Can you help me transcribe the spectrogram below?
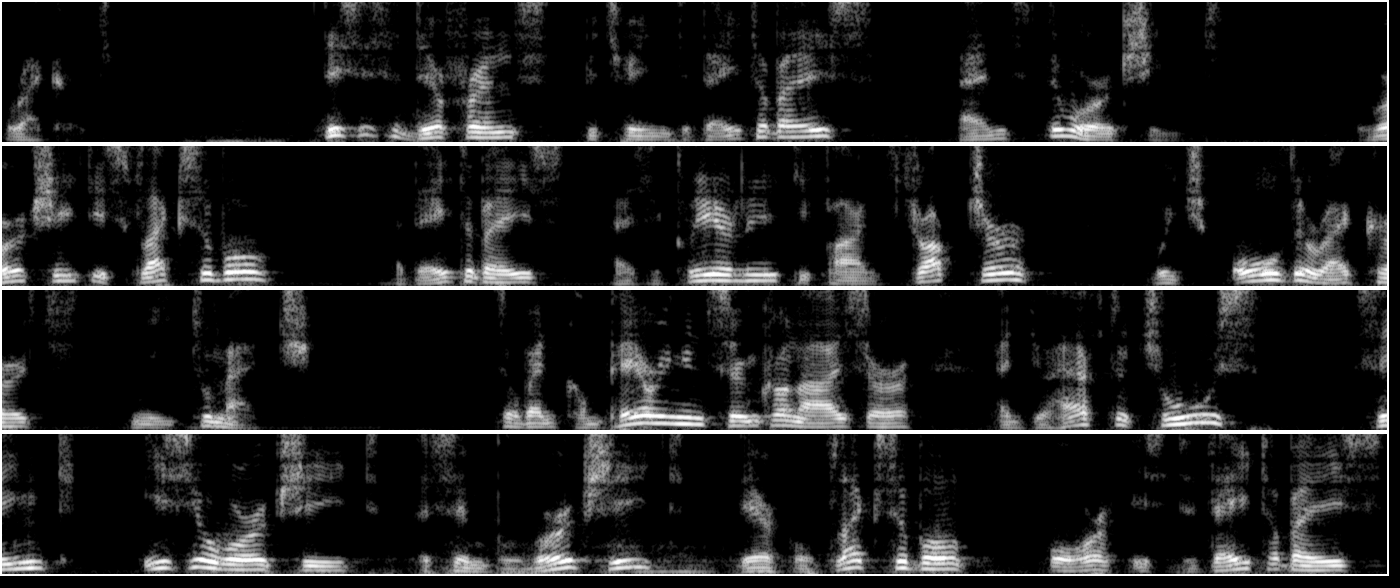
record. This is the difference between the database and the worksheet. Worksheet is flexible. A database has a clearly defined structure which all the records need to match. So when comparing in Synkronizer and you have to choose, think is your worksheet a simple worksheet, therefore flexible, or is a database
